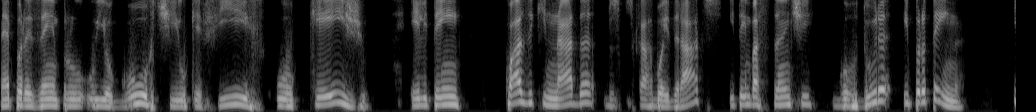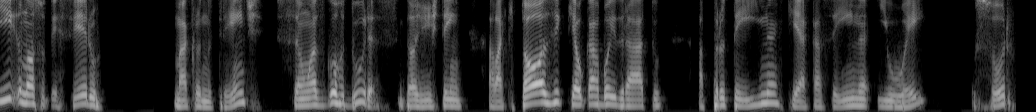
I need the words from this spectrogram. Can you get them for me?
né, por exemplo, o iogurte, o kefir, o queijo, ele tem quase que nada dos carboidratos e tem bastante gordura e proteína. E o nosso terceiro macronutriente são as gorduras. Então, a gente tem a lactose, que é o carboidrato, a proteína, que é a caseína e o whey, o soro.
